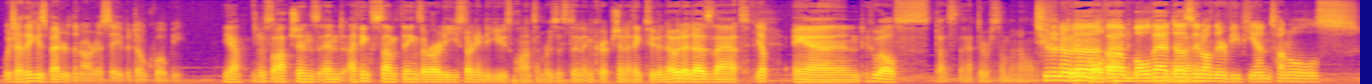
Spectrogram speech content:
which I think is better than RSA, but don't quote me. Yeah, there's options, and I think some things are already starting to use quantum resistant encryption. I think Tutanota does that. Yep. And who else does that? There was someone else. Tutanota, Didn't uh, Mullvad does it on their VPN tunnels.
